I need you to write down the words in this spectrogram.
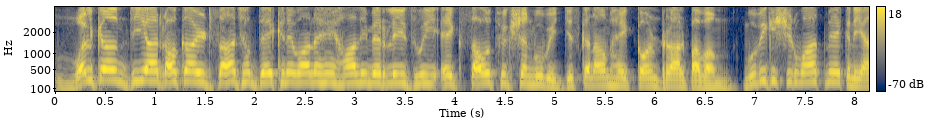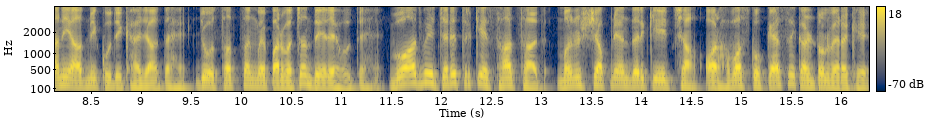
वेलकम डियर रॉकर्ट्स आज हम देखने वाले हैं, हाल ही में रिलीज़ हुई एक साउथ फिक्शन मूवी, जिसका नाम है कॉन्ट्राल पवम। मूवी की शुरुआत में एक न्यानी आदमी को दिखाया जाता है, जो सत्संग में प्रवचन दे रहे होते हैं। वो आदमी चरित्र के साथ साथ मनुष्य अपने अंदर की इच्छा और हवस को कैसे कंट्रोल में रखे,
